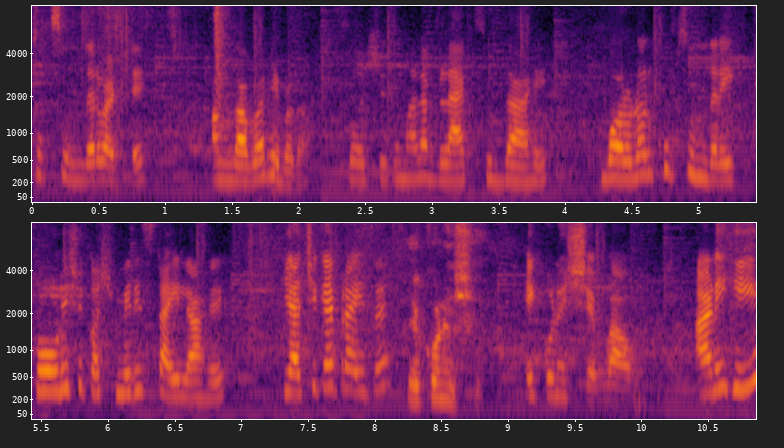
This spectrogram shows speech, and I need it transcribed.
खूप सुंदर वाटते. अंगावर हे बघा. सो अशी तुम्हाला ब्लॅक सुद्धा आहे. बॉर्डर खूप सुंदर आहे. थोडीशी काश्मीरी स्टाईल आहे. याची काय प्राइस आहे? एकोणीसशे. एकोणीसशे वाव आणि ही?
